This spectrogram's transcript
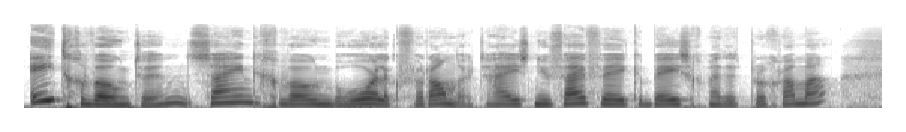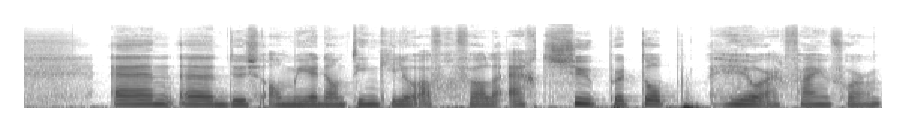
eetgewoonten zijn gewoon behoorlijk veranderd. Hij is nu vijf weken bezig met het programma. En dus al meer dan 10 kilo afgevallen. Echt super top. Heel erg fijn voor hem.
